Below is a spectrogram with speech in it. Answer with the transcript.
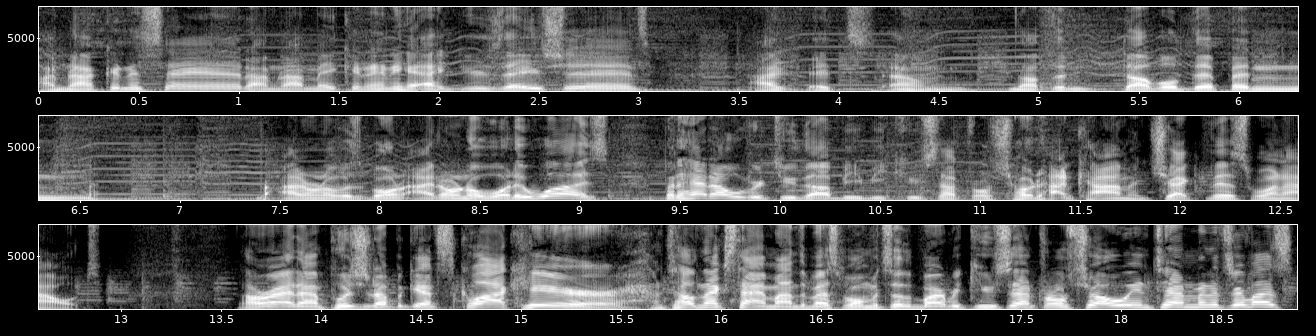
I'm not gonna say it. I'm not making any accusations. I it's um nothing double dipping. I don't know if it was bone. I don't know what it was. But head over to the bbqcentralshow.com and check this one out. All right, I'm pushing up against the clock here. Until next time on the best moments of the Barbecue Central show in 10 minutes or less,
